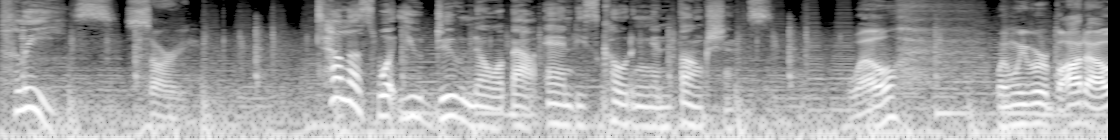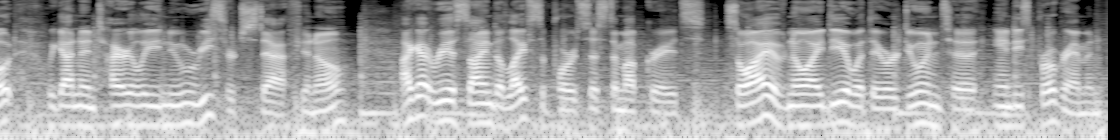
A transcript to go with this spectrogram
please. Sorry. Tell us what you do know about ANDI's coding and functions. Well, when we were bought out, we got an entirely new research staff, you know? I got reassigned to life support system upgrades, so I have no idea what they were doing to ANDI's programming.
